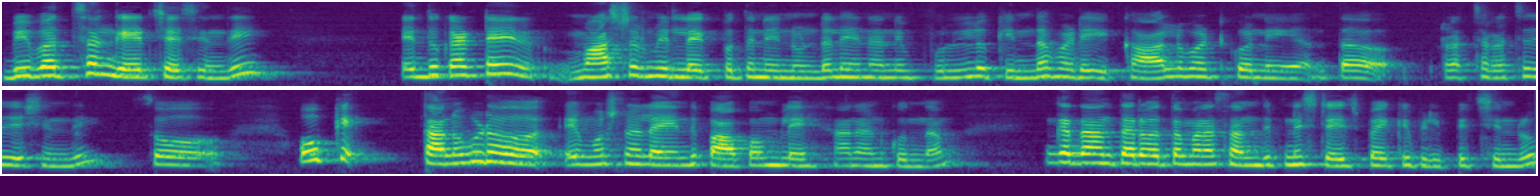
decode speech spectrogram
బీభత్సంగా ఏడ్చేసింది ఎందుకంటే మాస్టర్ మీరు లేకపోతే నేను ఉండలేనని ఫుల్ కింద పడి కాళ్ళు పట్టుకొని అంత రచ్చరచ్చ చేసింది. సో ఓకే తను కూడా ఎమోషనల్ అయింది పాపంలే అని అనుకుందాం. ఇంకా దాని తర్వాత మన సందీప్ని స్టేజ్ పైకి పిలిపించిండ్రు.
